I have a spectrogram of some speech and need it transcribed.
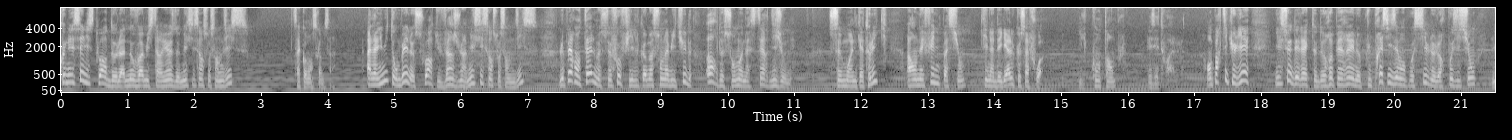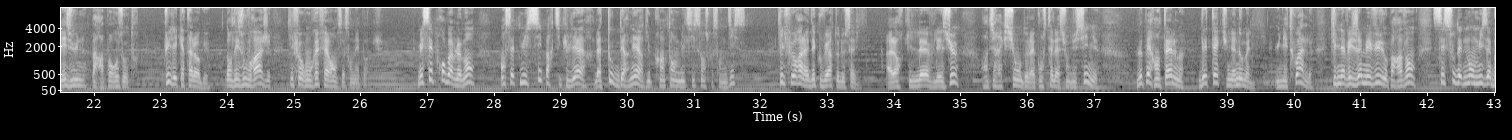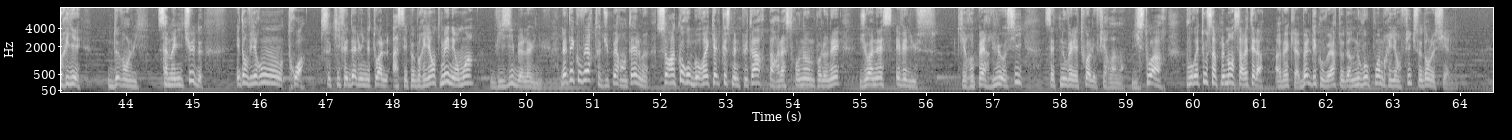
connaissez l'histoire de la nova mystérieuse de 1670 Ça commence comme ça. À la nuit tombée, le soir du 20 juin 1670, le père Anthelme se faufile, comme à son habitude, hors de son monastère dijonnais. Ce moine catholique a en effet une passion qui n'a d'égal que sa foi. Il contemple les étoiles. En particulier, il se délecte de repérer le plus précisément possible leur position les unes par rapport aux autres, puis les catalogue dans des ouvrages qui feront référence à son époque. Mais c'est probablement en cette nuit si particulière, la toute dernière du printemps 1670, qu'il fera la découverte de sa vie. Alors qu'il lève les yeux en direction de la constellation du Cygne, le père Anthelme détecte une anomalie. Une étoile qu'il n'avait jamais vue auparavant s'est soudainement mise à briller devant lui. Sa magnitude est d'environ 3, ce qui fait d'elle une étoile assez peu brillante, mais néanmoins visible à l'œil nu. La découverte du père Anthelme sera corroborée quelques semaines plus tard par l'astronome polonais Johannes Evelius, qui repère lui aussi cette nouvelle étoile au firmament. L'histoire pourrait tout simplement s'arrêter là, avec la belle découverte d'un nouveau point brillant fixe dans le ciel.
